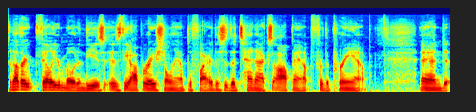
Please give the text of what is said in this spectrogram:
Another failure mode in these is the operational amplifier. This is the 10x op amp for the preamp. And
